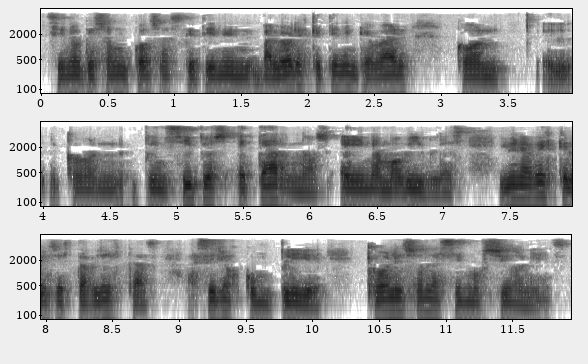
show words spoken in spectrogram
sino que son cosas que tienen, valores que tienen que ver con, con principios eternos e inamovibles. Y una vez que los establezcas, hacerlos cumplir. ¿Cuáles son las emociones?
